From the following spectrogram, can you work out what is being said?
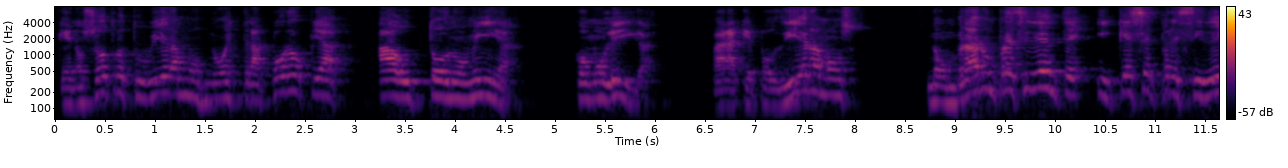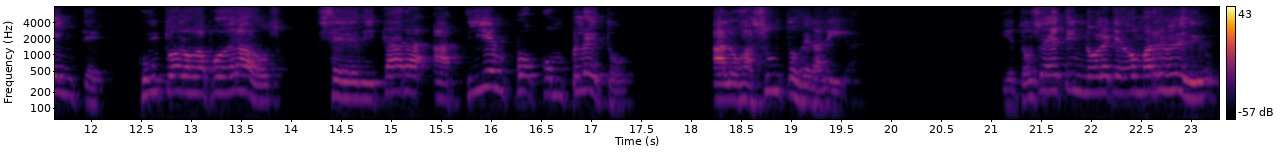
que nosotros tuviéramos nuestra propia autonomía como liga para que pudiéramos nombrar un presidente y que ese presidente, junto a los apoderados, se dedicara a tiempo completo a los asuntos de la liga. Y entonces este no le quedó más remedio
